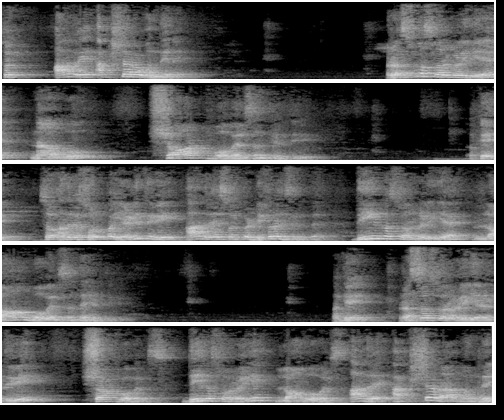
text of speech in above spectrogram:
ಸೊ ಆದ್ರೆ ಅಕ್ಷರ ಒಂದೇನೆ. ಹ್ರಸ್ವ ಸ್ವರಗಳಿಗೆ ನಾವು ಶಾರ್ಟ್ ವೋವೆಲ್ಸ್ ಅಂತ ಹೇಳ್ತೀವಿ. ಓಕೆ ಸೊ ಅಂದ್ರೆ ಸ್ವಲ್ಪ ಎಳಿತೀವಿ, ಆದ್ರೆ ಸ್ವಲ್ಪ ಡಿಫರೆನ್ಸ್ ಇರುತ್ತೆ. ದೀರ್ಘ ಸ್ವರಗಳಿಗೆ ಲಾಂಗ್ ವೋವೆಲ್ಸ್ ಅಂತ ಹೇಳ್ತೀವಿ. ಓಕೆ ಏನ್ ಹೇಳ್ತೀವಿ ಶಾರ್ಟ್ ವೋವೆಲ್ಸ್ ದೀರ್ಘ ಸ್ವರಗಳಿಗೆ ಲಾಂಗ್ ವೋವೆಲ್ಸ್ ಆದ್ರೆ ಅಕ್ಷರ ಒಂದೇ.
